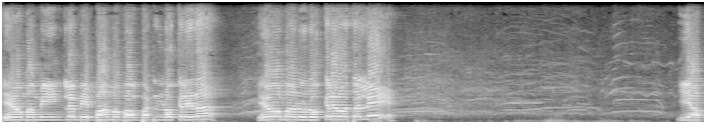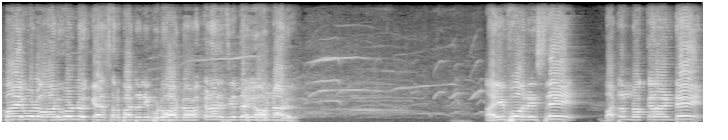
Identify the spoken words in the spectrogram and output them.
ఏమమ్మా మీ ఇంట్లో మీ బామ్మ బ- బటన్ నొక్కలేదా? ఏమమ్మా నువ్వు నొక్కలేవా తల్లి? ఈ అబ్బాయి కూడా వాడు కూడా నొక్కేస్తాడు బటన్ ఇప్పుడు వాడు నొక్కడానికి సిద్ధంగా ఉన్నాడు. ఐఫోన్ ఇస్తే బటన్ నొక్కరా అంటే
